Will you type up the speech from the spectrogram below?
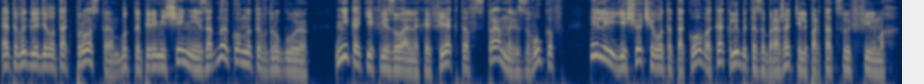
Это выглядело так просто, будто перемещение из одной комнаты в другую. Никаких визуальных эффектов, странных звуков или еще чего-то такого, как любят изображать телепортацию в фильмах.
